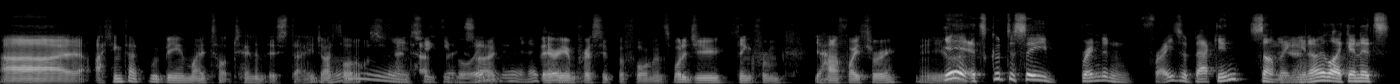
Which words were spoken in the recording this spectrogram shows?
uh, I think that would be in my top ten at this stage. I thought it was fantastic. boy. So Yeah, okay. very impressive performance. What did you think from you halfway through? You, yeah, uh, it's good to see Brendan Fraser back in something, Yeah. you know, like, and it's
